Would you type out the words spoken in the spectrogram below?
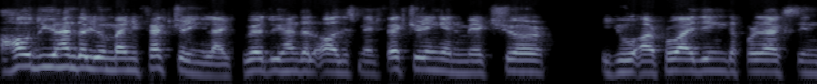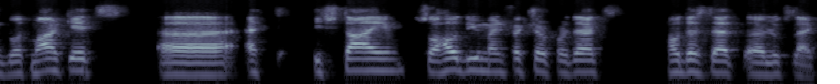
how do you handle your manufacturing? Like, where do you handle all this manufacturing and make sure you are providing the products in both markets uh, at each time? So, how do you manufacture products? How does that uh, looks like?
